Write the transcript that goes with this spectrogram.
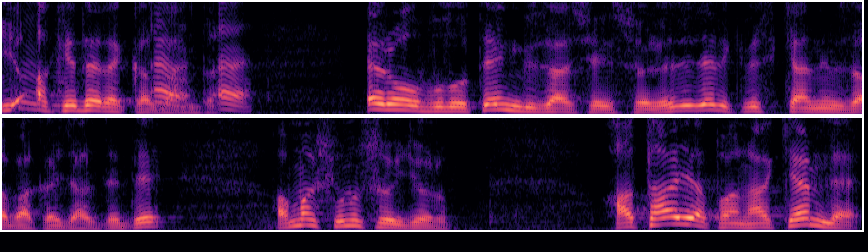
İyi, Hak ederek kazandı. evet. Erol Bulut en güzel şeyi söyledi. Dedi ki biz kendimize bakacağız dedi. Ama şunu söylüyorum. Hata yapan hakemle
